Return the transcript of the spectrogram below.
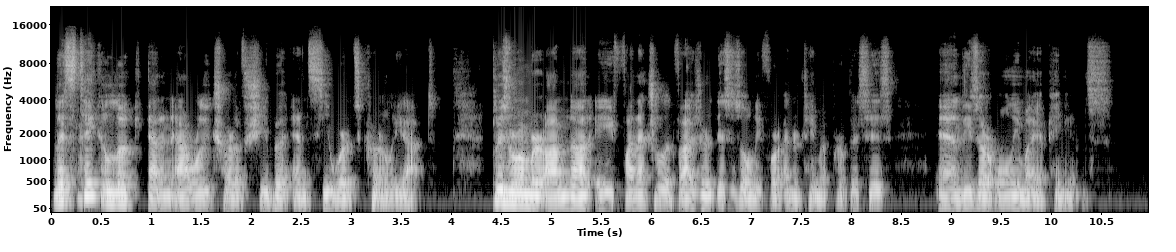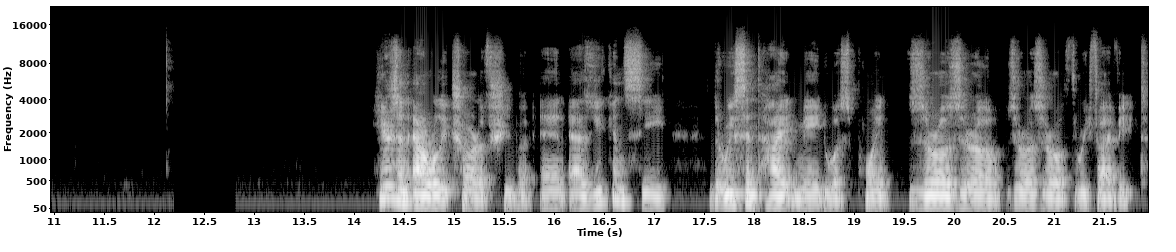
Let's take a look at an hourly chart of Shiba and see where it's currently at. Please remember, I'm not a financial advisor. This is only for entertainment purposes, and these are only my opinions. Here's an hourly chart of Shiba, and as you can see, the recent high it made was 0.0000358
